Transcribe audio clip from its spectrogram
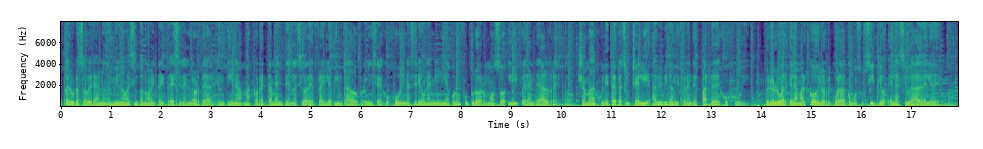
Un caluroso verano de 1993 en el norte de Argentina, más correctamente en la ciudad de Fraile Pintado, provincia de Jujuy, nacería una niña con un futuro hermoso y diferente al resto. Llamada Julieta Casuccelli, ha vivido en diferentes partes de Jujuy, pero el lugar que la marcó y lo recuerda como su sitio es la ciudad de Ledesma.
